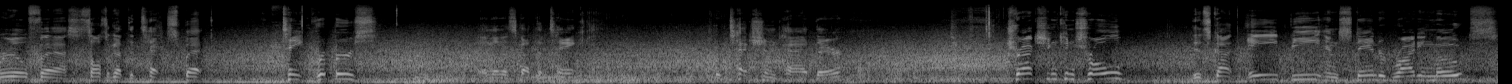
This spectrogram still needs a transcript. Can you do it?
Real fast. It's also got the TechSpec tank grippers. And then it's got the tank protection pad there. Traction control it's got A, B, and standard riding modes.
